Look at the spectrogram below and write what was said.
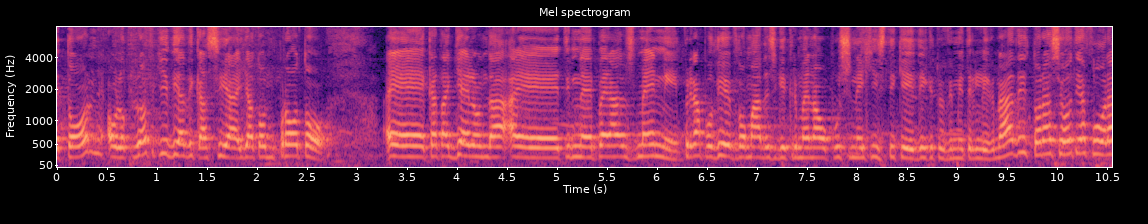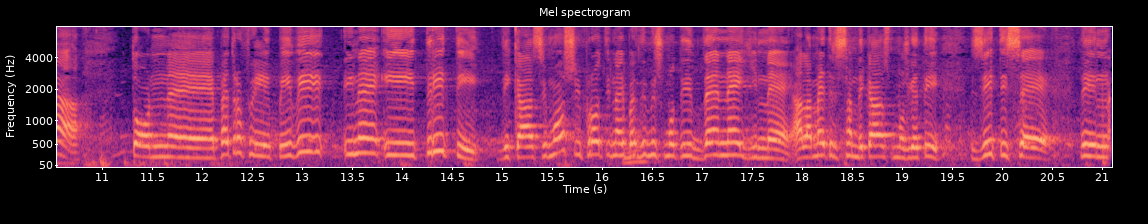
ετών. Ολοκληρώθηκε η διαδικασία για τον πρώτο ε, καταγγέλλοντα ε, την ε, περασμένη, πριν από δύο εβδομάδες συγκεκριμένα, όπου συνεχίστηκε η δίκη του Δημήτρη Λιγνάδη. Τώρα, σε ό,τι αφορά τον ε, Πέτρο Φιλιππίδη, είναι η τρίτη δικάσιμος. Η πρώτη να υπενθυμίσουμε ότι δεν έγινε, αλλά μέτρησε σαν δικάσιμος γιατί ζήτησε την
